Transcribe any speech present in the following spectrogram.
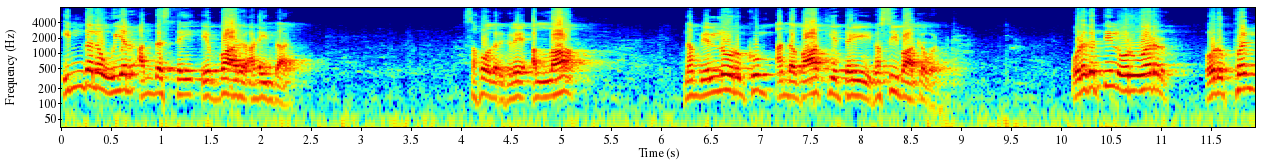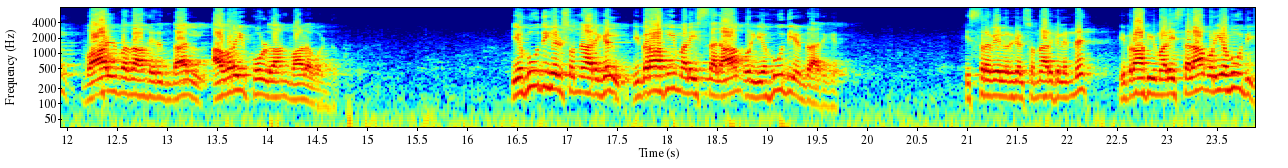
இந்தல உயர் அந்தஸ்தை எவ்வாறு அடைந்தார்? சகோதரர்களே அல்லாஹ் நம் எல்லோருக்கும் அந்த வாக்கியத்தை நசீவாக்க வேண்டும். உலகத்தில் ஒருவர் ஒரு பெண் வாழ்வதாக இருந்தால் அவரை போல்தான் வாழ வேண்டும். யகூதிகள் சொன்னார்கள் இப்ராஹிம் அலைஹிஸ்ஸலாம் ஒரு யகூதி என்றார்கள். இஸ்ரவேலர்கள் சொன்னார்கள் என்ன? இப்ராஹிம் அலைஹிஸ்ஸலாம் ஒரு யகூதி.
